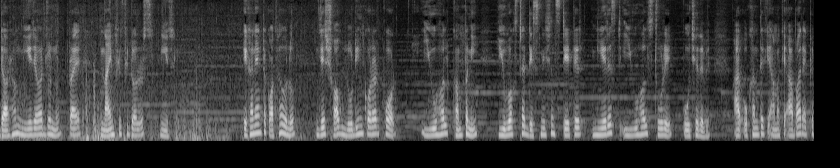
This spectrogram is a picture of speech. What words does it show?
ডারহাম নিয়ে যাওয়ার জন্য প্রায় নাইন ফিফটি ডলার্স নিয়েছিল। এখানে একটা কথা হলো যে সব লোডিং করার পর ইউহল কোম্পানি ইউবক্সটা ডেস্টিনেশন স্টেটের নিয়ারেস্ট ইউহল স্টোরে পৌঁছে দেবে। আর ওখান থেকে আমাকে আবার একটা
